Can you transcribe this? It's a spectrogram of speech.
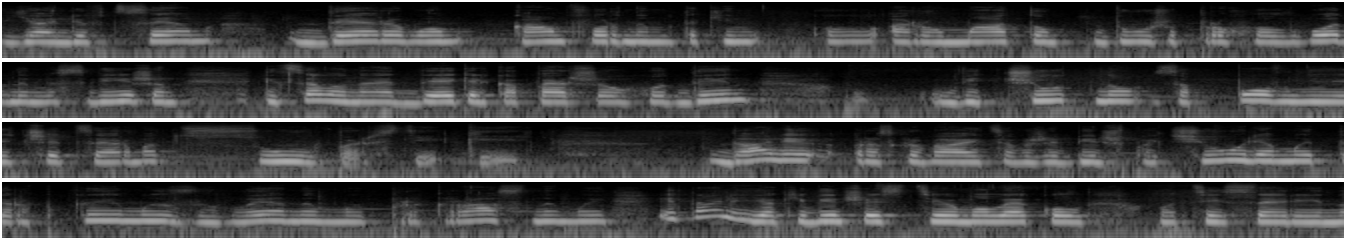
ялівцем, деревом, камфорним таким ароматом, дуже прохолодним і свіжим. І це лунає декілька перших годин, відчутно заповнюючи цей аромат супер стійкий. Далі розкривається вже більш пачулями, терпкими, зеленими, прекрасними. І далі, як і більшість молекул цій серії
